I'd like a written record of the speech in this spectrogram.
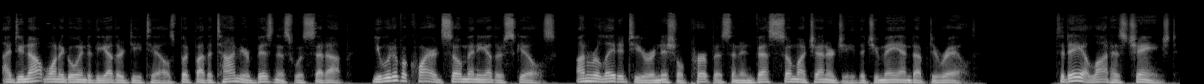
I do not want to go into the other details, but by the time your business was set up, you would have acquired so many other skills, unrelated to your initial purpose, and invest so much energy that you may end up derailed. Today, a lot has changed,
